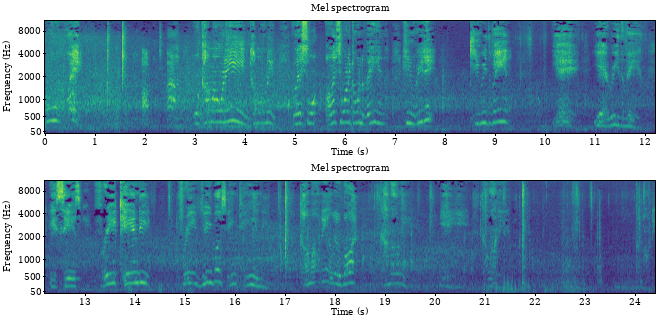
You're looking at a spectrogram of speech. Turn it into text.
oh, wait. Oh, uh, well, come on in. Come on in. Unless you want, unless you want to go in the van. Can you read it? Can you read the van? Yeah, yeah, read the van. It says free candy, free V-Bucks and candy. Come on in, little boy. Come on in. Yeah, yeah. Come on in. Come on in.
